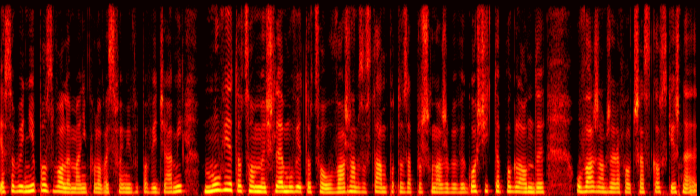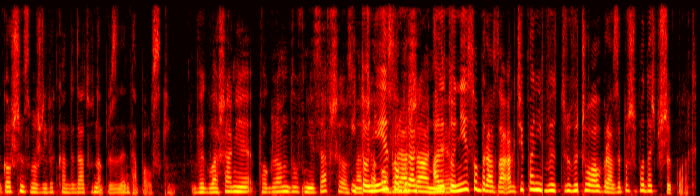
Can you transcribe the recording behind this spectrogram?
Ja sobie nie pozwolę manipulować swoimi wypowiedziami. Mówię to, co myślę, mówię to, co uważam. Zostałam po to zaproszona, żeby wygłosić te poglądy. Uważam, że Rafał Trzaskowski jest najgorszym z możliwych kandydatów na prezydenta Polski. Wygłaszanie poglądów nie zawsze I oznacza to nie jest obra- obrażanie. ale to nie jest obraza. A gdzie pani wy- wyczuła obrazy? Proszę podać przykład.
